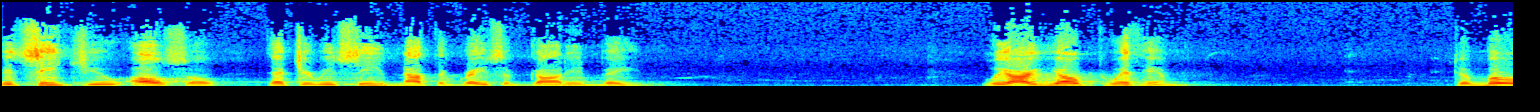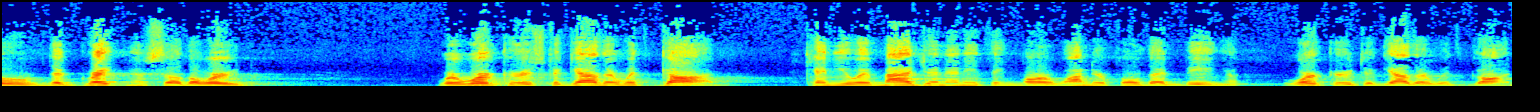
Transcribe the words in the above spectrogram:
beseech you also that you receive not the grace of God in vain. We are yoked with him to move the greatness of the word. We're workers together with God. Can you imagine anything more wonderful than being a worker together with God?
